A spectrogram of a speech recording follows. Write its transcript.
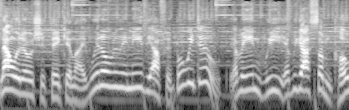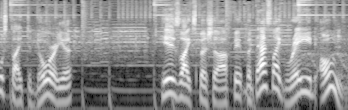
Now we know what you're thinking. Like we don't really need the outfit, but we do. I mean, we we got something close like the Doria, his like special outfit, but that's like raid only.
